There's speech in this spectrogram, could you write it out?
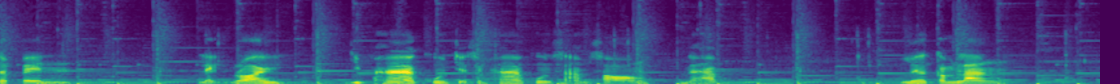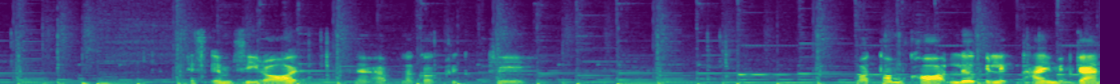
จะเป็น เหล็กร้อยยี่ห้าคูณเจ็ดสิบห้าคูณสามสองนะครับ เลือกกำลัง SM 400นะครับ แล้วก็คลิกโอเค bottom chord เลือกเป็นเหล็กไทยเหมือนกัน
